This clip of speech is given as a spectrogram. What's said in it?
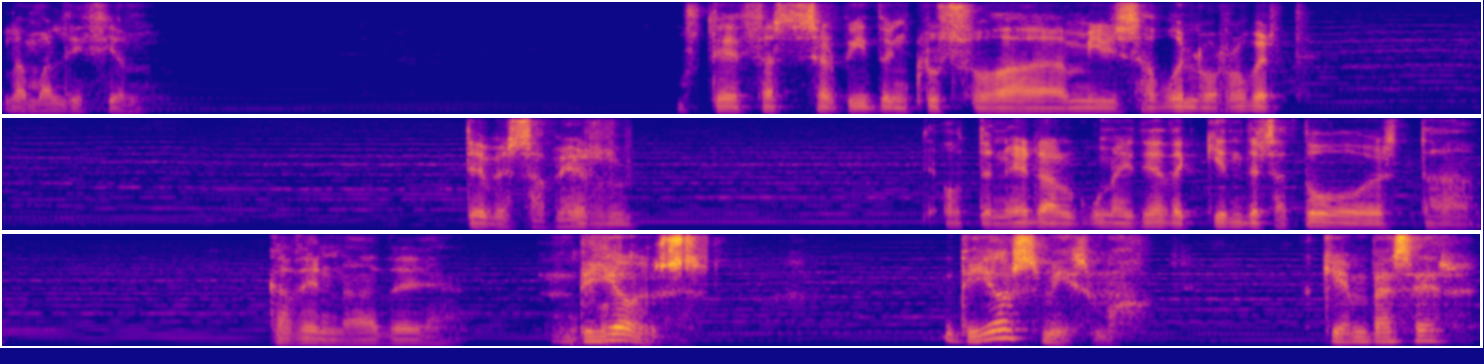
la maldición, usted ha servido incluso a mi bisabuelo Robert. Debe saber o tener alguna idea de quién desató esta cadena de... Dios. Dios mismo. ¿Quién va a ser?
